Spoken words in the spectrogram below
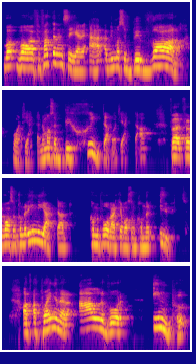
vad, vad författaren säger är att vi måste bevara vårt hjärta. Vi måste beskydda vårt hjärta. För, för vad som kommer in i hjärtat kommer påverka vad som kommer ut. Att, att poängen är att all vår input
